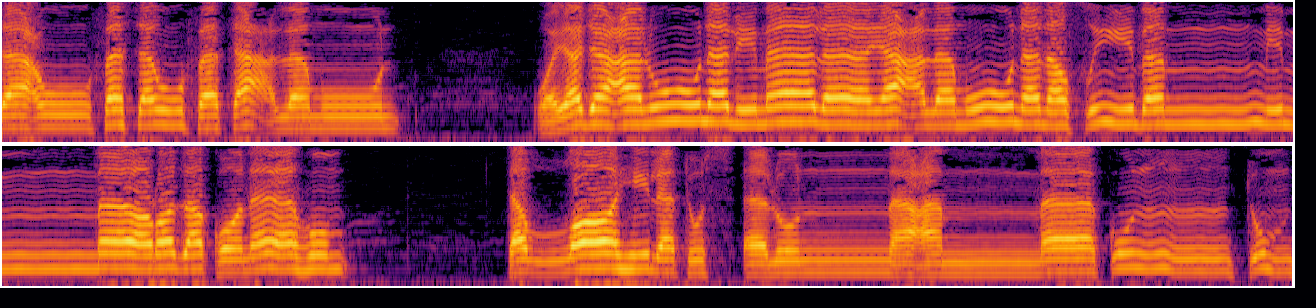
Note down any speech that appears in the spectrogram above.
فتمتعوا فسوف تعلمون ويجعلون لما لا يعلمون نصيبا مما رزقناهم تالله لتسألن عما كنتم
